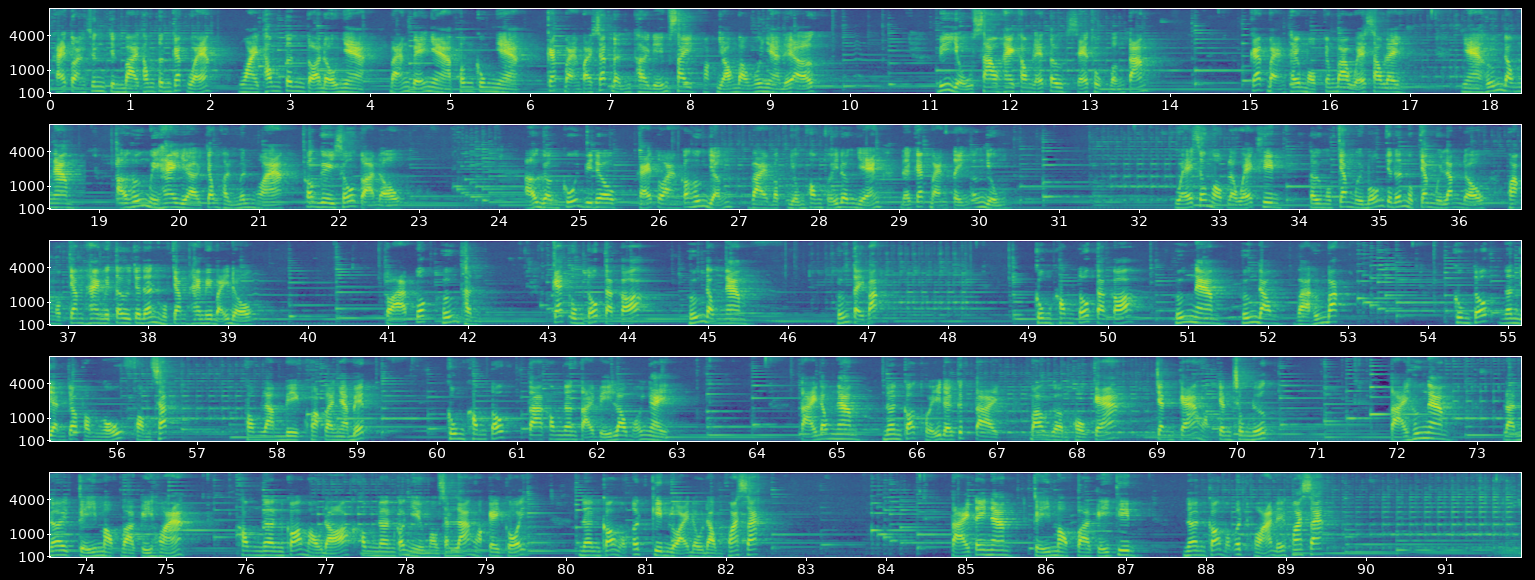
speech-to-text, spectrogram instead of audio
Khải Toàn xin trình bày thông tin các quẻ. Ngoài thông tin tọa độ nhà, bản vẽ nhà, phân cung nhà, các bạn phải xác định thời điểm xây hoặc dọn vào ngôi nhà để ở ví dụ sau 2004 sẽ thuộc vận 8 các bạn theo một trong ba quẻ sau đây. Nhà hướng đông nam. Ở hướng 12 giờ trong hình minh họa có ghi số tọa độ. Ở gần cuối video, Khải Toàn có hướng dẫn vài vật dụng phong thủy đơn giản để các bạn tiện ứng dụng. Quẻ số 1 là quẻ kim, từ 114 cho đến 115 độ hoặc 124 cho đến 127 độ tọa tuất hướng thìn các cung tốt ta có, hướng đông nam, hướng tây bắc. Cung không tốt ta có, hướng nam, hướng đông và hướng bắc. Cung tốt nên dành cho phòng ngủ, phòng sách, phòng làm việc hoặc là nhà bếp. Cung không tốt ta không nên tại vị lâu mỗi ngày. Tại đông nam nên có thủy để kích tài, bao gồm hồ cá, chanh cá hoặc chanh sông nước tại hướng nam là nơi kỵ mộc và kỵ hỏa. Không nên có màu đỏ, không nên có nhiều màu xanh lá hoặc cây cối. Nên có một ít kim loại đồ đồng hóa sắt tại Tây Nam, kỵ mộc và kỵ kim nên có một ít hỏa để hóa sát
